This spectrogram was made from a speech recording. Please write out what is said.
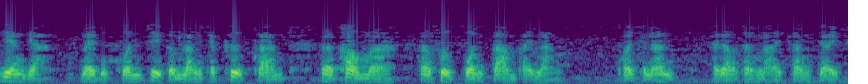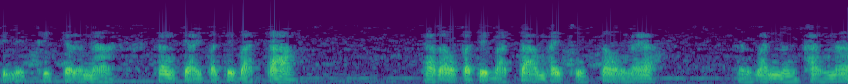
เยี่ยงอย่างในบุคคลที่กำลังจะคืบคลานเข้ามาฝึกฝนตามภายหลัง เพราะฉะนั้นให้เราทั้งหลายตั้งใจพิจพิจารณาตั้งใจปฏิบัติตาม ถ้าเราปฏิบัติตามให้ถูกต้องแล้ววันหนึ่งข้างหน้า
